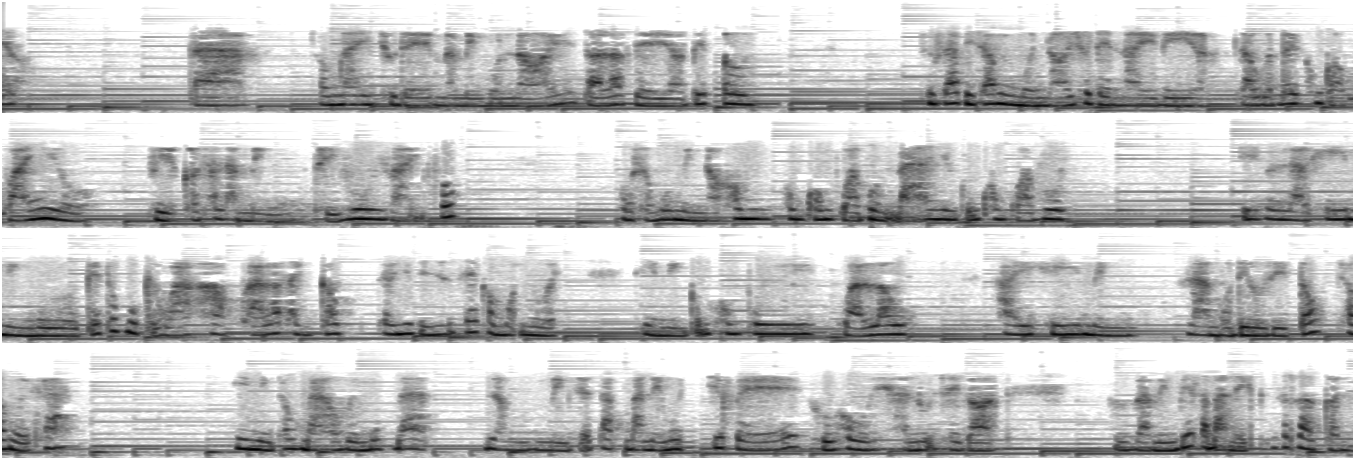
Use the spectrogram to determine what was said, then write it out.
nhé Và hôm nay chủ đề mà mình muốn nói đó là về uh, biết ơn. Thực ra vì sao mình muốn nói chủ đề này? Vì à, dạo gần đây không có quá nhiều việc có thể làm mình thấy vui và hạnh phúc. Cuộc sống của mình nó không không không quá buồn bã nhưng cũng không quá vui. Even là khi mình vừa kết thúc một cái khóa học khá là thành công theo như cái nhận xét của mọi người thì mình cũng không vui quá lâu. Hay khi mình làm một điều gì tốt cho người khác. Khi mình thông báo với một bạn rằng mình sẽ tặng bạn ấy một chiếc vé khứ hồi Hà Nội, Sài Gòn, và mình biết là bạn ấy rất là cần,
